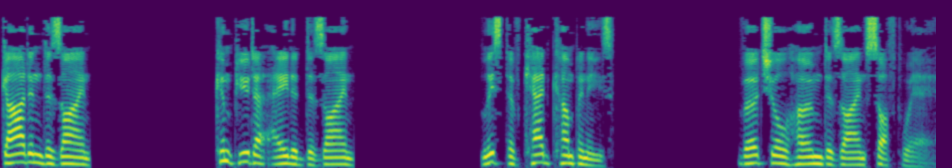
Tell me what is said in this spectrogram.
Garden design. Computer-aided design. List of CAD companies. Virtual home design software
